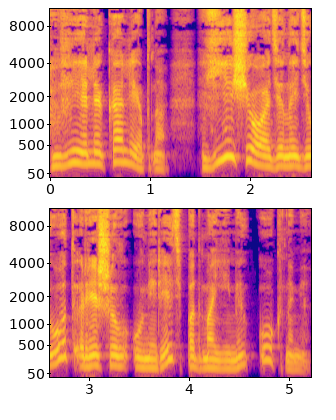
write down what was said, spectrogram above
«Великолепно! Еще один идиот решил умереть под моими окнами!»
